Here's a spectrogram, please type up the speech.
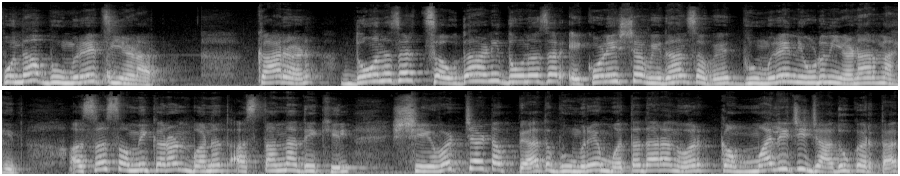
पुन्हा भुमरेच येणार. कारण दोन हजार चौदा आणि दोन हजार एकोणीसच्या विधानसभेत भुमरे निवडून येणार नाहीत असं समीकरण बनत असताना देखील शेवटच्या टप्प्यात भुमरे मतदारांवर कम्मालीची जादू करतात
